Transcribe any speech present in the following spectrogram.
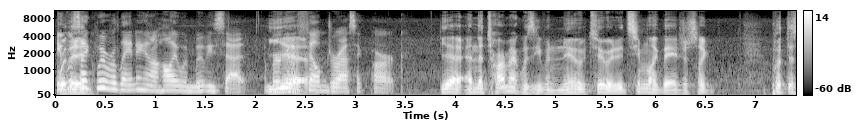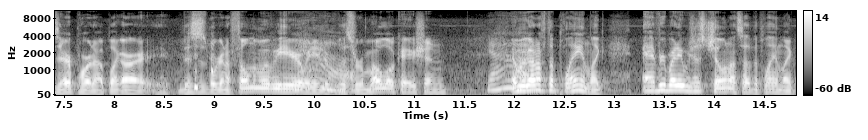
It was like we were landing on a Hollywood movie set. We were Yeah. gonna film Jurassic Park. Yeah, and the tarmac was even new too. It, it seemed like they had just like put this airport up. Like, all right, this is we're gonna film the movie here. We need a, this remote location. Yeah. And we got off the plane. Like everybody was just chilling outside the plane. Like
